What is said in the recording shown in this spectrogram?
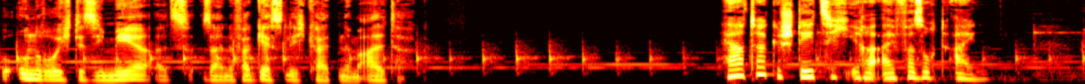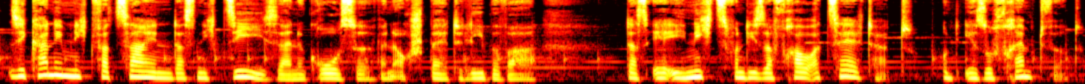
beunruhigte sie mehr als seine Vergesslichkeiten im Alltag. Hertha gesteht sich ihre Eifersucht ein. Sie kann ihm nicht verzeihen, dass nicht sie seine große, wenn auch späte Liebe war, dass er ihr nichts von dieser Frau erzählt hat und ihr so fremd wird,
